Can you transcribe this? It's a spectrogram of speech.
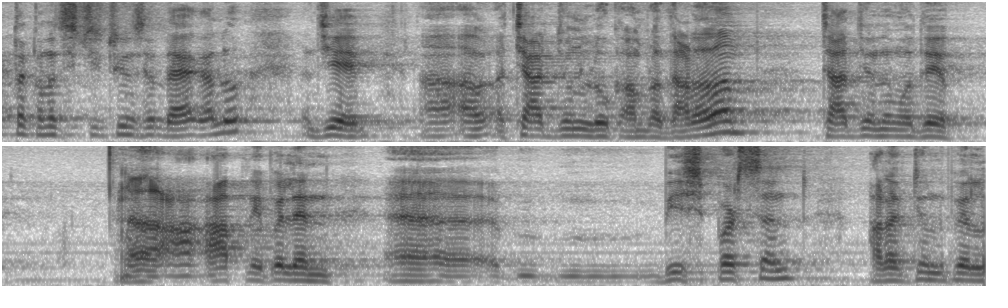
একটা কোনো সিচুয়েশন দেখা গেল যে চারজন লোক আমরা দাঁড়ালাম, চারজনের মধ্যে আপনি পেলেন বিশ পার্সেন্ট আরেকজন পেল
